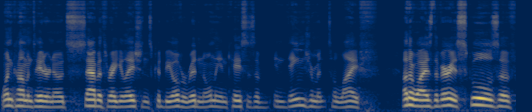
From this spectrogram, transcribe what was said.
One commentator notes Sabbath regulations could be overridden only in cases of endangerment to life. Otherwise, the various schools of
